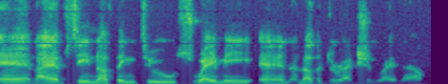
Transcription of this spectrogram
and I have seen nothing to sway me in another direction right now.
